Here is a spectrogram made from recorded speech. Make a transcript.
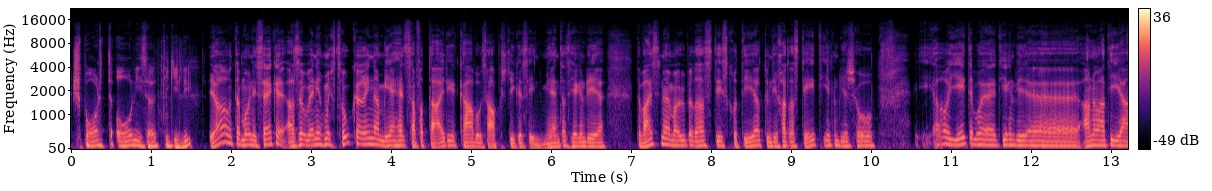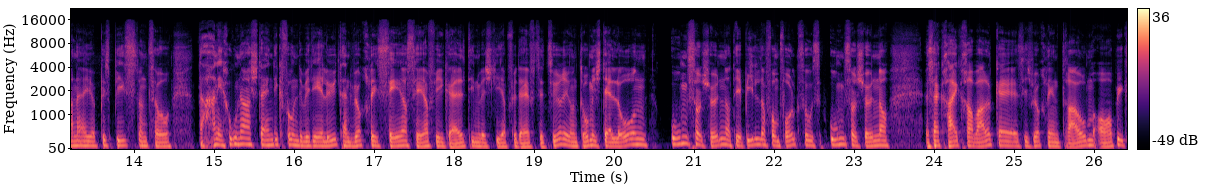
Sport ohne solche Leute. Ja, und da muss ich sagen, also wenn ich mich zurückerinnere, wir haben es auch Verteidiger gehabt, die abgestiegen sind. Wir haben das irgendwie, da weiß ich nicht mehr über das diskutiert und ich habe das dort irgendwie schon, ja, jeder, der irgendwie äh, noch an etwas bist und so, da habe ich unanständig gefunden, weil die Leute haben wirklich sehr, sehr viel Geld investiert für den FC Zürich und darum ist der Lohn umso schöner, die Bilder vom Volkshaus umso schöner. Es hat kein Krawall gegeben, es war wirklich ein Traumabend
